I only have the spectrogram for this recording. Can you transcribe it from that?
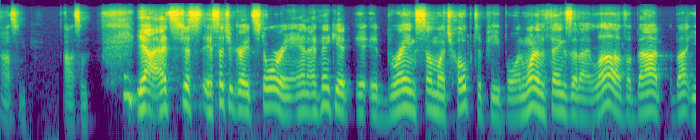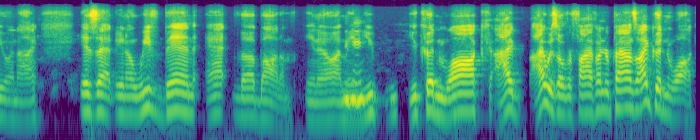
Awesome. Awesome. Yeah, it's just it's such a great story, and I think it, it, it brings so much hope to people. And one of the things that I love about about you and I is that you know we've been at the bottom. You know, I mean, mm-hmm. you you couldn't walk. I I was over 500 pounds. I couldn't walk,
